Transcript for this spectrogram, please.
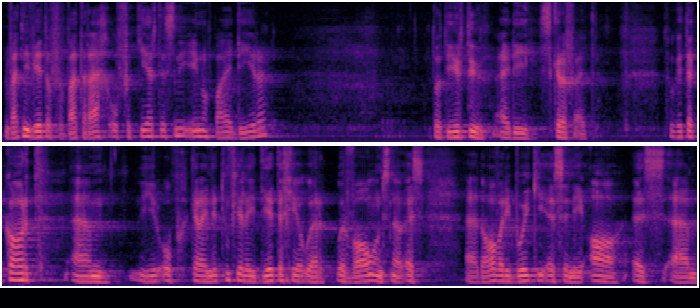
wat nie weet of wat reg of verkeerd is nie en nog baie diere. Tot hier toe uit die skrif uit. So ek het 'n kaart ehm um, hier opgekry net om vir julle 'n idee te gee oor oor waar ons nou is. Uh daar waar die bootjie is in die A is ehm um,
